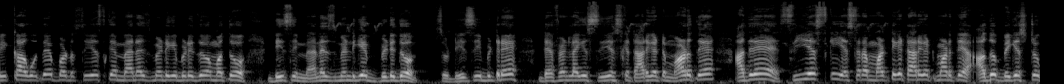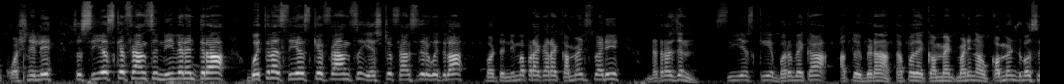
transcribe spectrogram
ಪಿಕ್ ಆಗುತ್ತೆ ಬಟ್ ಸಿ ಎಸ್ ಕೆ ಮ್ಯಾನೇಜ್ಮೆಂಟ್ಗೆ ಬಿಡಿದ್ದು ಮತ್ತು ಡಿ ಸಿ ಮ್ಯಾನೇಜ್ಮೆಂಟ್ಗೆ ಬಿಡಿದ್ದು ಸೊ ಡಿ ಸಿ ಬಿಟ್ರೆ ಡೆಫಿನೆಟ್ ಆಗಿ ಸಿ ಎಸ್ ಕೆ ಟಾರ್ಗೆಟ್ ಮಾಡುತ್ತೆ. ಆದ್ರೆ ಸಿ ಎಸ್ ಕೆ ಎಷ್ಟರ ಮಟ್ಟಿಗೆ ಟಾರ್ಗೆಟ್ ಮಾಡುತ್ತೆ, ಅದು ಬಿಗ್ಗೆಸ್ಟ್ ಕ್ವಶನ್ ಇಲ್ಲಿ. So C S K fans ನೀವೇನಂತೀರಾ ಗೊತ್ತಿಲ್ಲ ಸಿ ಎಸ್ ಕೆ ಫ್ಯಾನ್ಸ್ ಎಷ್ಟು ಫ್ಯಾನ್ಸ್ ಇದ್ರೆ ಗೊತ್ತಿಲ್ಲ ಬಟ್ ನಿಮ್ಮ ಪ್ರಕಾರ ಕಮೆಂಟ್ಸ್ ಮಾಡಿ. ನಟರಾಜನ್ ಸಿ ಎಸ್ ಕೆ ಬರಬೇಕಾ ಅಥವಾ ಬೇಡ ತಪ್ಪದೆ ಕಮೆಂಟ್ ಮಾಡಿ. ನಾವು ಕಮೆಂಟ್ ಬಾಕ್ಸ್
